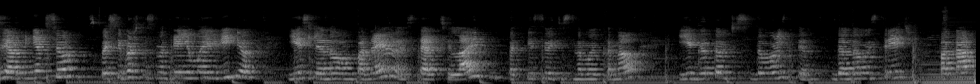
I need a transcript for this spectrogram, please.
Друзья, у меня все. Спасибо, что смотрели мое видео. Если оно вам понравилось, ставьте лайк, подписывайтесь на мой канал и готовьтесь с удовольствием. До новых встреч. Пока!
